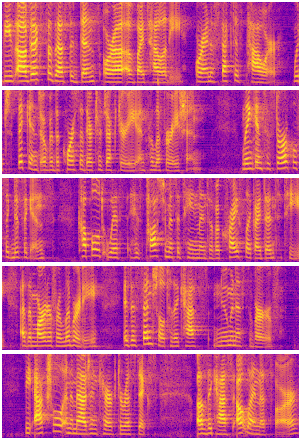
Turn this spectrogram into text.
these objects possessed a dense aura of vitality, or an effective power, which thickened over the course of their trajectory and proliferation. Lincoln's historical significance, coupled with his posthumous attainment of a Christ-like identity as a martyr for liberty, is essential to the cast's numinous verve. The actual and imagined characteristics of the cast outlined thus far,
